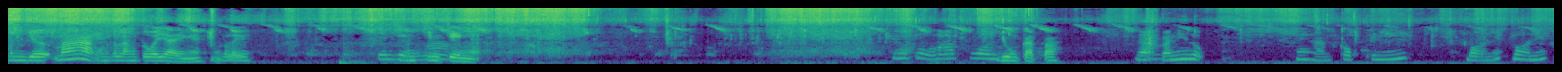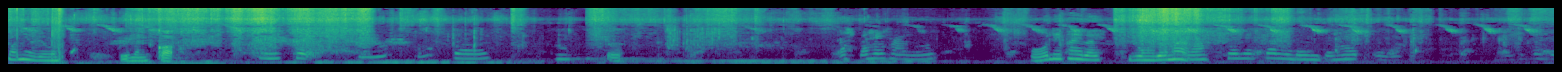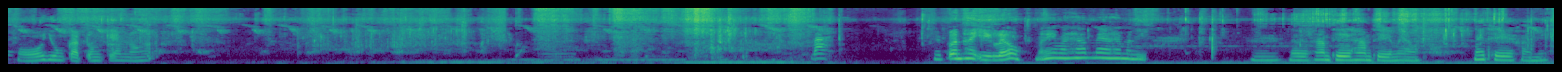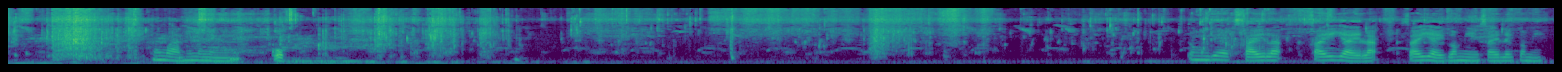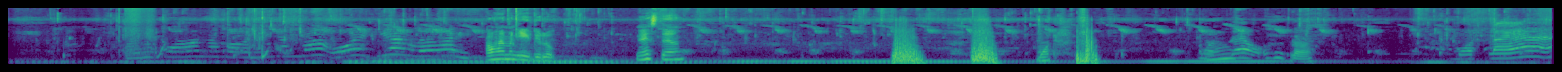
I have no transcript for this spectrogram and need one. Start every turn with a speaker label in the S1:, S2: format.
S1: มันเยอะมาก มันกำลังตัวใหญ่ไง มันก็เลย มันกินเก่งอะ
S2: กินเก่งมากคุณ
S1: ยุงกัดปะเนี่ยวันนี้ลูก ให้อาหารกบทีนี้ บ่อเนี้ยบ่อเนี้ยบ่อเนี้ยดูมันดูมันเกาะ
S2: กินเก่ง
S1: เออ
S2: อะไปให้ทางนู้น
S1: โอ้รีบให้เลย ยุงเยอะมาก โอ้ยุงกัดตรงแก้มน้องอะ
S2: มา
S1: พี่เปิ้ลให้อีกแล้ว มานี่มาให้แม่ให้มันอีกอืมเออห้ามเทห้ามเทไม่เอาไม่เทค่ะไม่ต้องหวานให้มันอย่างนี้กบต้องแยกไซส์ละ ไซส์ใหญ่ละ ไซส์ใหญ่ก็มีไซส์เล็กก็มี
S2: ไปทุกคนมาก่อนนี้กันว่าโอ้ยเกลี้ยงเลย
S1: เอาให้มันอีกดิลูกนิดนึงหมด
S2: หมดแล้ว
S1: เหรอ
S2: หมดแล้ว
